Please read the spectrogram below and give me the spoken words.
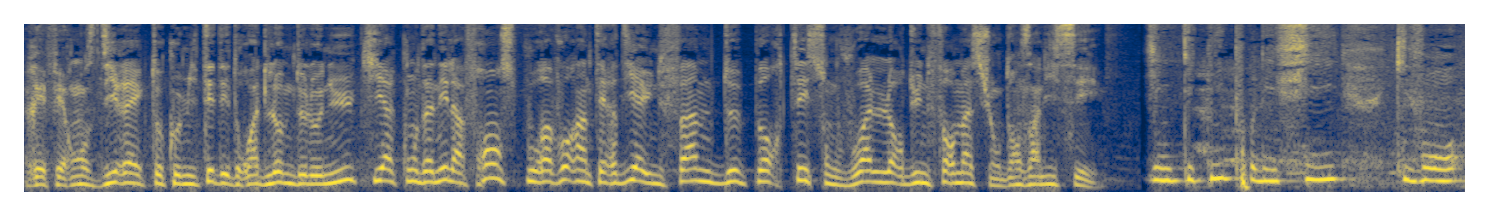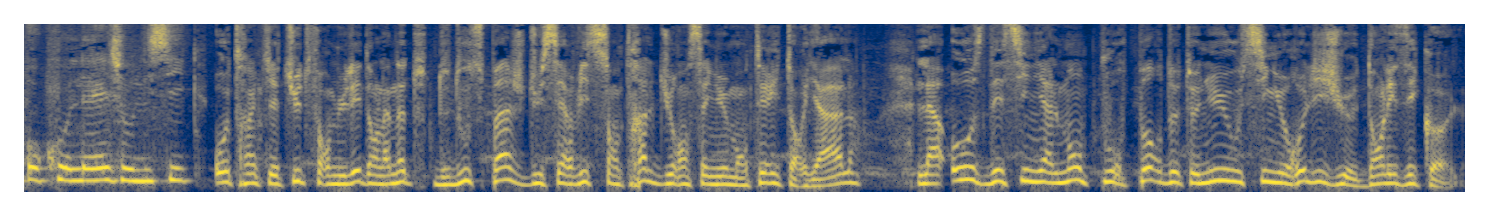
Référence directe au comité des droits de l'homme de l'ONU qui a condamné la France pour avoir interdit à une femme de porter son voile lors d'une formation dans un lycée. J'ai une technique pour les filles qui vont au collège, au lycée. Autre inquiétude formulée dans la note de 12 pages du service central du renseignement territorial la hausse des signalements pour port de tenue ou signes religieux dans les écoles.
